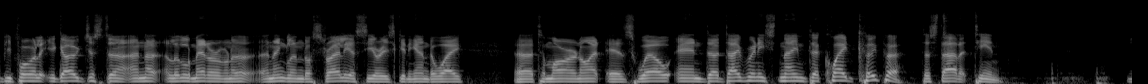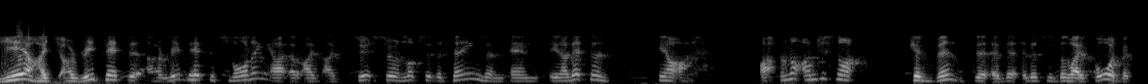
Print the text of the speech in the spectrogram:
before I let you go, just a, a little matter of an, an England Australia series getting underway uh, tomorrow night as well. And uh, Dave Rennie's named uh, Quade Cooper to start at 10. Yeah, I, I read that. I read that this morning. I, I, I searched through and looked at the teams, and, and you know that's an, you know, I'm not. I'm just not convinced that, uh, that this is the way forward. But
